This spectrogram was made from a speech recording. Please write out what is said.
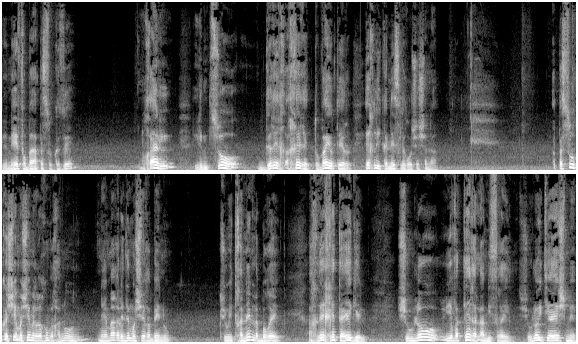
ומאיפה בא הפסוק הזה, נוכל למצוא דרך אחרת, טובה יותר, איך להיכנס לראש השנה. הפסוק, השם השם אל רחום וחנון, נאמר על ידי משה רבנו, כשהוא התחנן לבורא אחרי חטא העגל, שהוא לא יוותר על עם ישראל, שהוא לא יתייאש מהם.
